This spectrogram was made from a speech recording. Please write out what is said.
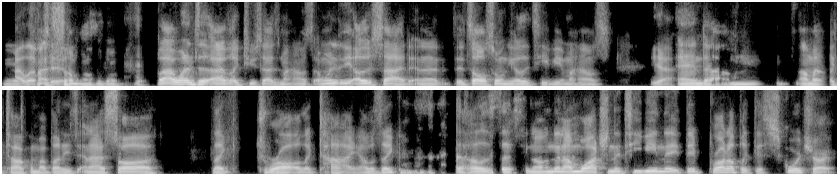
you know, I left too. Something else to go. But I went to. I have like two sides of my house. I went to the other side, and I, it's also on the other TV in my house. Yeah. And um, I'm like talking with my buddies, and I saw like draw, like tie. I was like, "The hell is this?" You know. And then I'm watching the TV, and they they brought up like this score chart.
